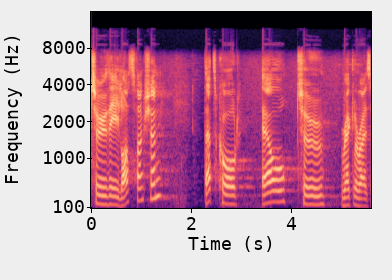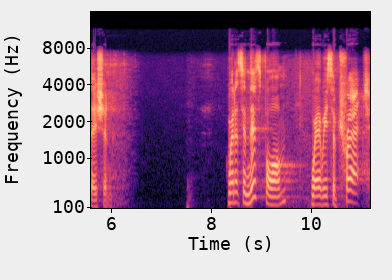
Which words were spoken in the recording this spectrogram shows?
to the loss function, that's called L to regularization. When it's in this form, where we subtract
